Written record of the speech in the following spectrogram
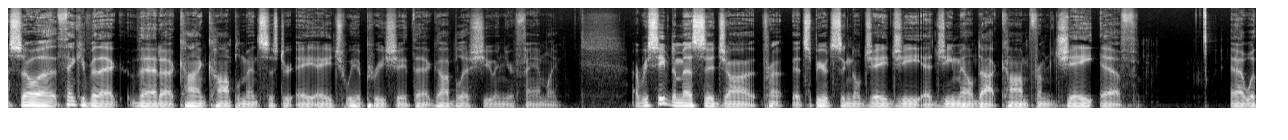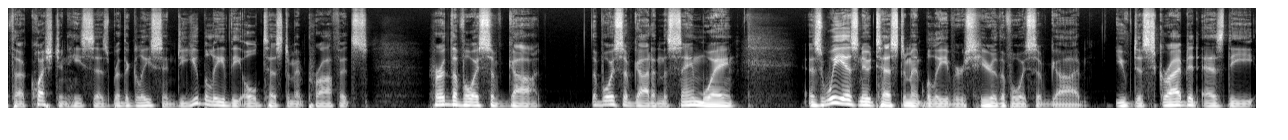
So, uh, thank you for that that uh, kind compliment, Sister AH. We appreciate that. God bless you and your family. I received a message uh, from, at spiritsignal.jg at gmail.com from JF uh, with a question. He says, Brother Gleason, do you believe the Old Testament prophets heard the voice of God the voice of God in the same way as we as New Testament believers hear the voice of God. You've described it as the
